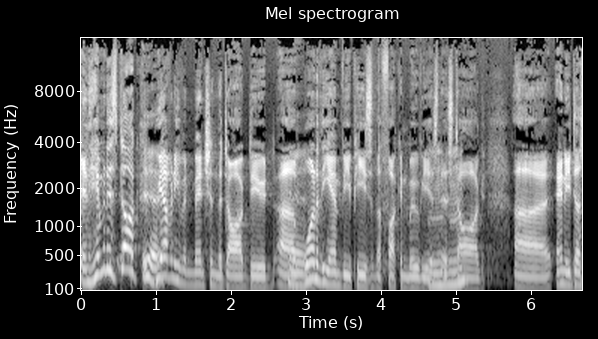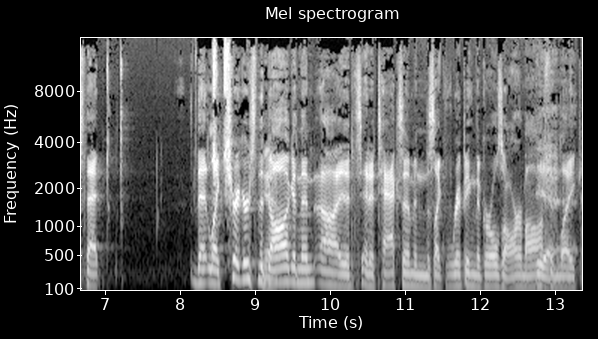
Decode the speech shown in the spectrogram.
And him and his dog. Yeah. We haven't even mentioned the dog, dude. Uh, One of the MVPs of the fucking movie is Mm-hmm. this dog, uh, and he does that that like triggers the Yeah. dog and then uh, it, it attacks him and is like ripping the girl's arm off Yeah. and like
